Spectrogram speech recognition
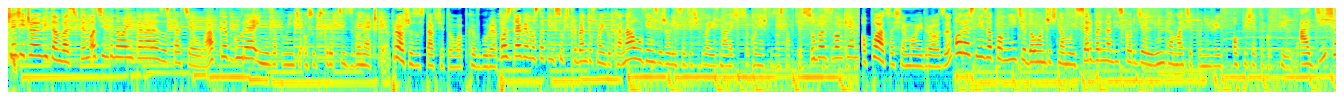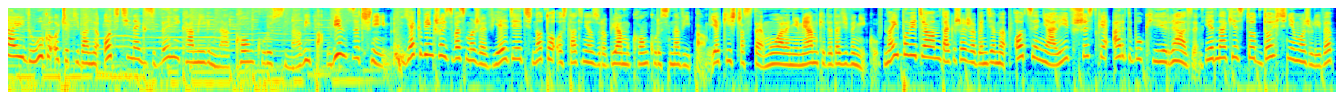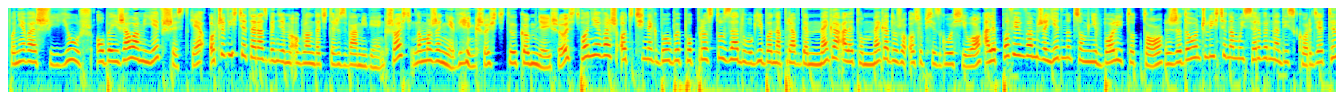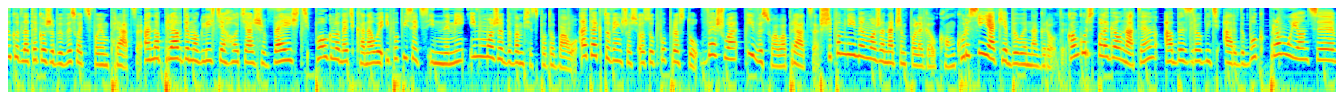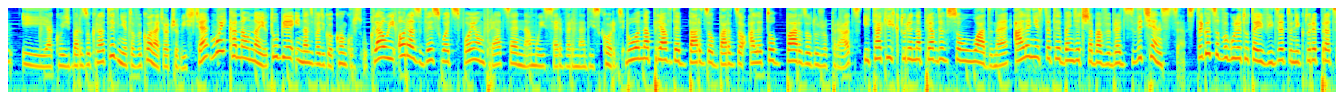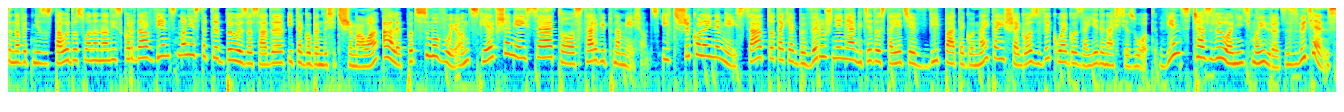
Cześć i czołem, witam Was w tym odcinku na moim kanale. Zostawcie łapkę w górę i nie zapomnijcie o subskrypcji z dzwoneczkiem. Proszę, zostawcie tą łapkę w górę. Pozdrawiam ostatnich subskrybentów mojego kanału, więc jeżeli chcecie się tutaj znaleźć, to koniecznie zostawcie suba z dzwonkiem. Opłaca się, moi drodzy. Oraz nie zapomnijcie dołączyć na mój serwer na Discordzie, linka macie poniżej w opisie tego filmu. A dzisiaj długo oczekiwany odcinek z wynikami na konkurs na VIPa. Więc zacznijmy. Jak większość z Was może wiedzieć, no to ostatnio zrobiłam konkurs na VIPa. Jakiś czas temu, ale nie miałam kiedy dać wyników. No i powiedziałam także, że będziemy oceniali wszystkie artbooki razem. Jednak jest to dość niemożliwe, ponieważ już obejrzałam je wszystkie. Oczywiście teraz będziemy oglądać też z Wami większość. No może nie większość, tylko mniejszość. Ponieważ odcinek byłby po prostu za długi, bo naprawdę mega, ale to mega dużo osób się zgłosiło. Ale powiem Wam, że jedno co mnie boli to to, że dołączyliście na mój serwer na Discordzie tylko dlatego, żeby wysłać swoją pracę. A naprawdę mogliście chociaż wejść, pooglądać kanały i popisać z innymi i może by Wam się spodobało. A tak to większość osób po prostu weszła i wysłała pracę. Przypomnijmy może na czym polegał konkurs i jakie były nagrody. Konkurs polegał na tym, aby zrobić artbook promujący i jakoś bardzo kreatywnie to wykonać oczywiście, mój kanał na YouTubie i nazwać go konkurs u Klaui oraz wysłać swoją pracę na mój serwer na Discordzie. Było naprawdę bardzo, bardzo, ale to bardzo dużo prac i takich, które naprawdę są ładne, ale niestety będzie trzeba wybrać zwycięzcę. Z tego co w ogóle tutaj widzę, to niektóre prace nawet nie zostały dosłane na Discorda, więc no niestety były zasady i tego będę się trzymała. Ale podsumowując, pierwsze miejsce to Star VIP na miesiąc i trzy kolejne miejsca to tak jakby wyróżnienia, gdzie dostajecie VIPa tego najtańszego, zwykłego za 11 zł. Więc czas wyłonić, moi drodzy,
